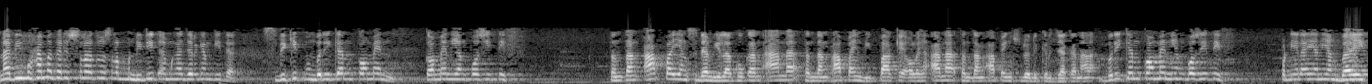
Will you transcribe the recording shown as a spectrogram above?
Nabi Muhammad alaihi salatu wasallam mendidik dan mengajarkan kita sedikit memberikan komen, komen yang positif tentang apa yang sedang dilakukan anak, tentang apa yang dipakai oleh anak, tentang apa yang sudah dikerjakan anak. Berikan komen yang positif, penilaian yang baik.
